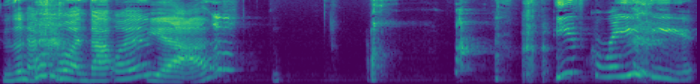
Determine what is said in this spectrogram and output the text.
The next one, that one. Yeah. He's crazy.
